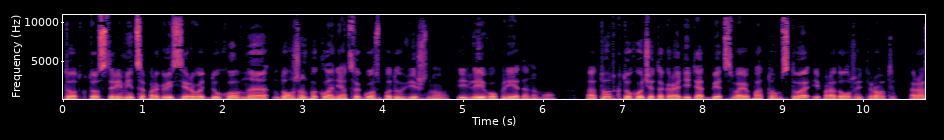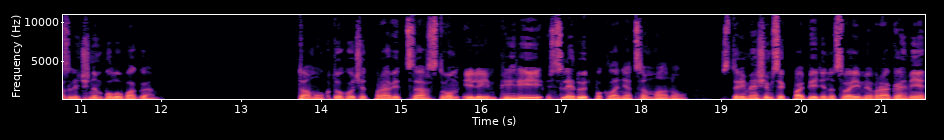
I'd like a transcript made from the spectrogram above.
Тот, кто стремится прогрессировать духовно, должен поклоняться Господу Вишну или его преданному – а тот, кто хочет оградить от бед свое потомство и продолжить род различным полубогам. Тому, кто хочет править царством или империей, следует поклоняться ману. Стремящимся к победе над своими врагами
